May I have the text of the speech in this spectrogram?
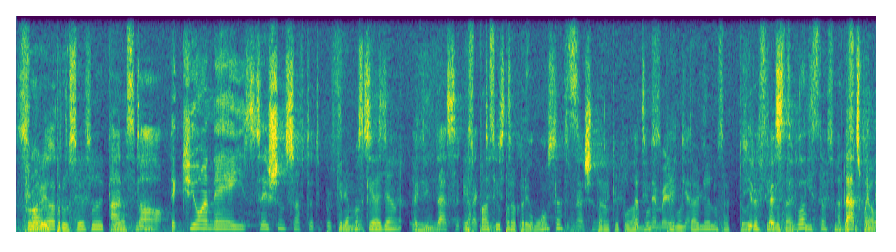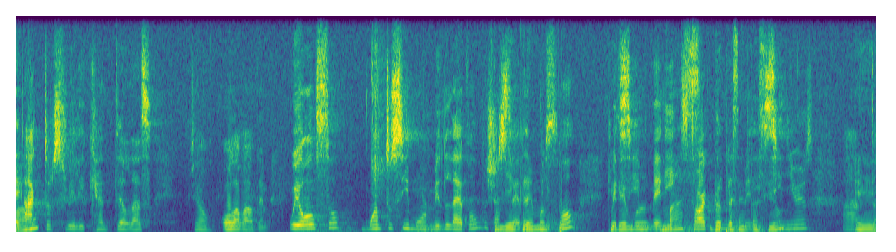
sobre el proceso de creación. Queremos que haya eh, espacio para preguntas, para que podamos preguntarle a los actores y a los artistas sobre su trabajo want to see more mid-level, she También queremos- people. Queremos más representación, eh,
